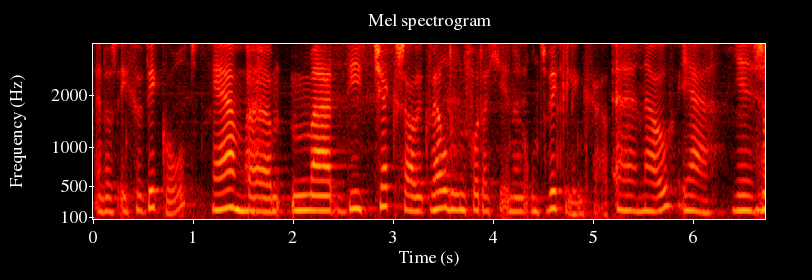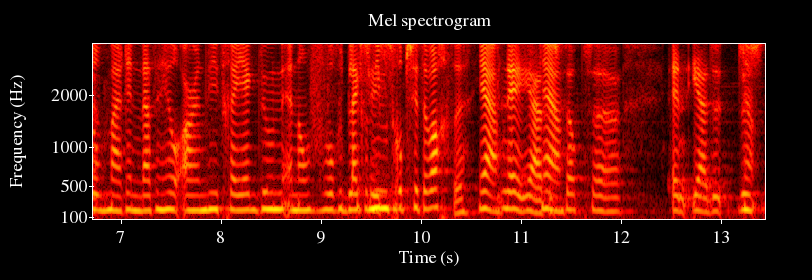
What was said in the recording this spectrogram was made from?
En dat is ingewikkeld. Ja, maar Ehm, maar die check zou ik wel doen voordat je in een ontwikkeling gaat. eh, nou ja, je zult maar inderdaad een heel R&D-traject doen en dan vervolgens blijkt er niemand erop zit te wachten. Ja, Nee, ja, Ja. dus dat. eh, en ja, de, dus.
